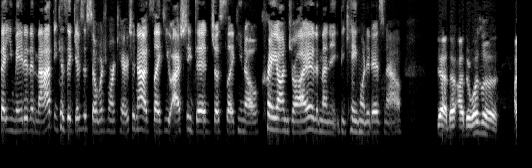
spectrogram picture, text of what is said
that you made it in that because it gives it so much more character now. It's like you actually did just like, you know, crayon draw it and then it became what it is now. yeah, there, I, there was a I,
